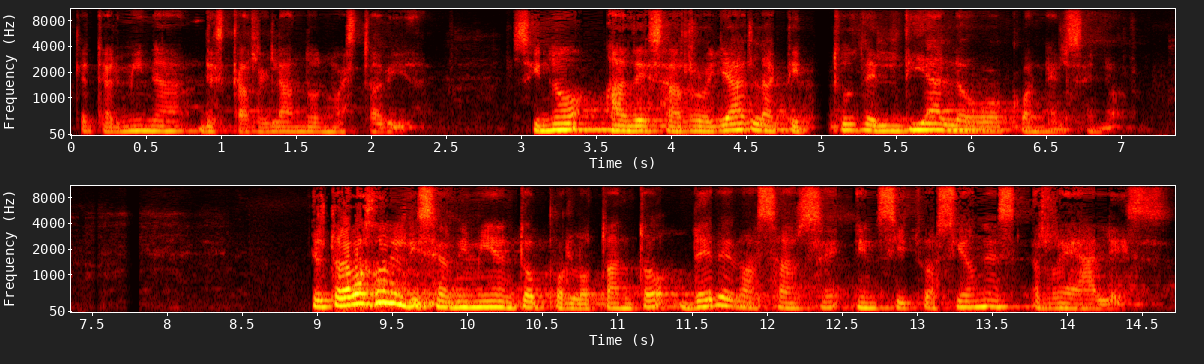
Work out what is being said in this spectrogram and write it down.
que termina descarrilando nuestra vida, sino a desarrollar la actitud del diálogo con el Señor. El trabajo del discernimiento, por lo tanto, debe basarse en situaciones reales.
